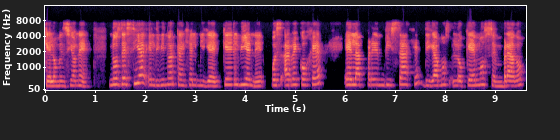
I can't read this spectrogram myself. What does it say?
que lo mencioné, nos decía el divino arcángel Miguel que él viene pues a recoger el aprendizaje, digamos, lo que hemos sembrado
